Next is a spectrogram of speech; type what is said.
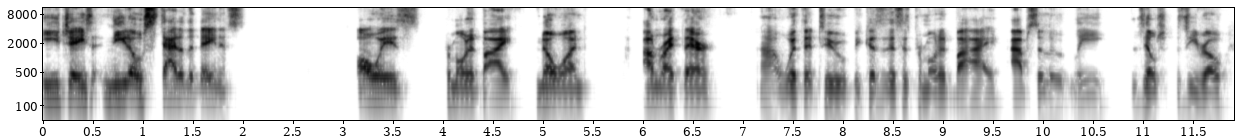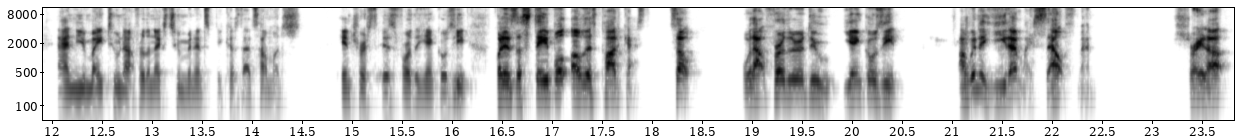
EJ's Neato stat of the day, and it's always promoted by no one. I'm right there uh, with it too, because this is promoted by absolutely zilch zero. And you may tune out for the next two minutes because that's how much interest is for the Yenko's Yeet, but it's a staple of this podcast. So without further ado, Yenko's Yeet. I'm going to eat it myself, man. Straight up.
